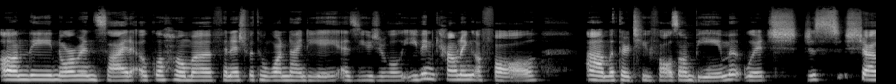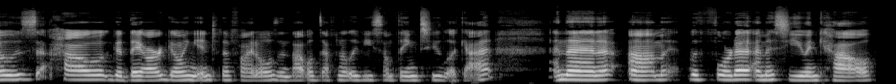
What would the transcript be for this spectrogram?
on the Norman side, Oklahoma finished with a 198 as usual, even counting a fall um, with their two falls on beam, which just shows how good they are going into the finals, and that will definitely be something to look at. And then um, with Florida, MSU, and Cal,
